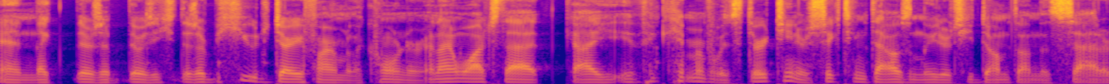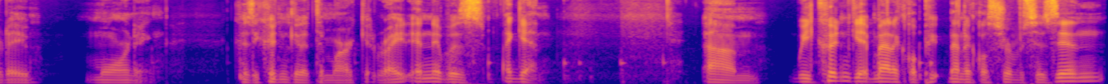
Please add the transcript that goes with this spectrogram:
And like there's a there's a there's a huge dairy farm in the corner, and I watched that guy. I I can't remember if it was 13 or 16,000 liters he dumped on the Saturday morning because he couldn't get it to market, right? And it was again, um, we couldn't get medical medical services in.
